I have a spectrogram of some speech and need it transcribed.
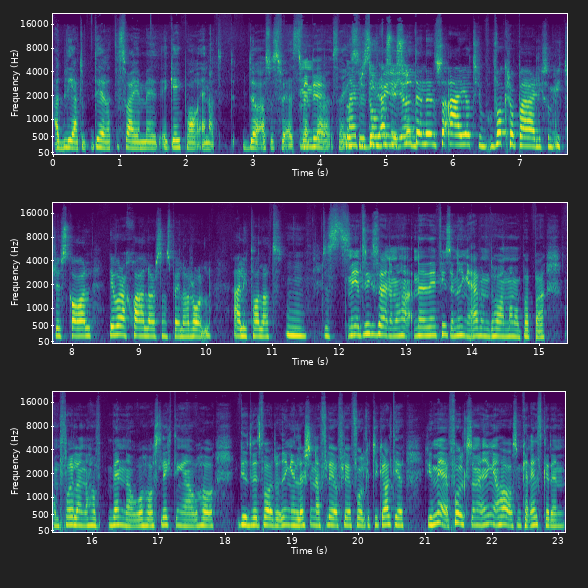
att bli adopterad till Sverige med ett gaypar än att dö, alltså svä- svälta sig. Nej, Precis, Alltså, I gärna- slutändan så är jag typ, vår kropp är liksom yttre skal. Det är våra själar som spelar roll. Ärligt talat. Just, Men jag tycker så här, när, man har, när det finns en unge, även om du har en mamma och pappa, om föräldrarna har vänner och har släktingar och har gud vet vad och ungen lär känna fler och fler folk. Jag tycker alltid att ju mer folk som är unga har som kan älska den,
